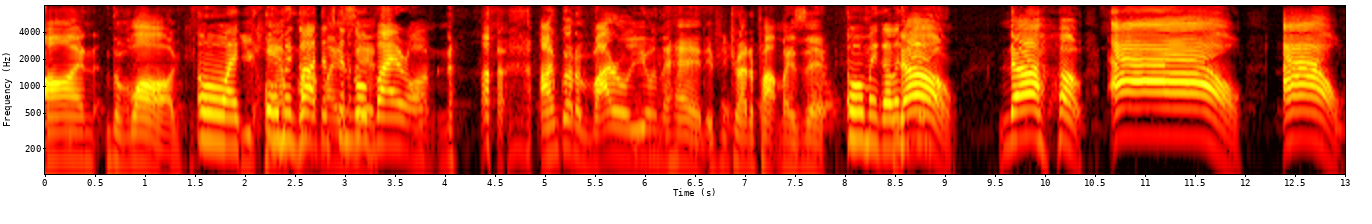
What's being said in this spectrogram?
on the vlog. Oh, I. You Oh can't my God, that's my gonna go viral. on- no, I'm gonna viral you in the head if you try to pop my zit. oh my God. let me No, no, ow, ow.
